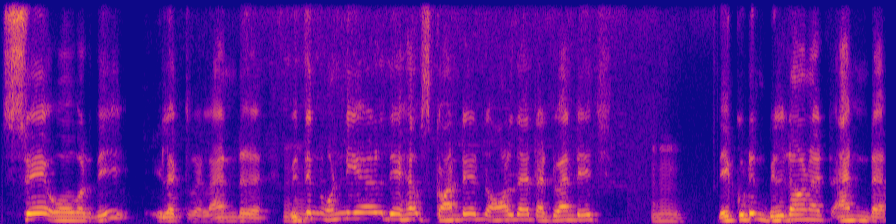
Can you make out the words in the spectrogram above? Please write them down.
sway over the electoral and uh, mm-hmm. within one year they have squandered all that advantage mm-hmm. they couldn't build on it and uh,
